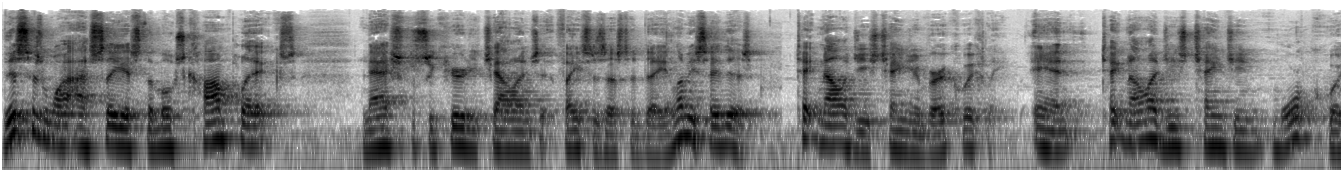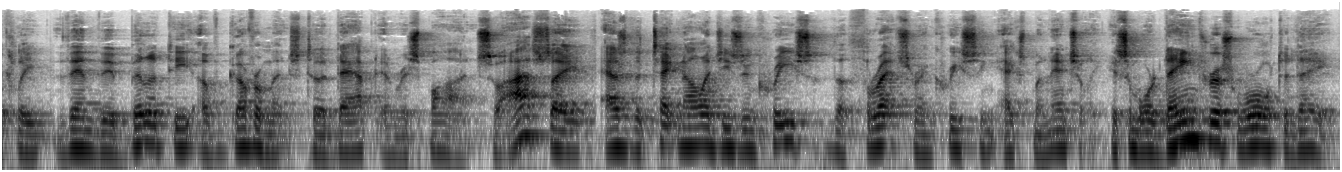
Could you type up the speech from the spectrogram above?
this is why I say it's the most complex national security challenge that faces us today. And let me say this: technology is changing very quickly. And technology is changing more quickly than the ability of governments to adapt and respond. So I say, as the technologies increase, the threats are increasing exponentially. It's a more dangerous world today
